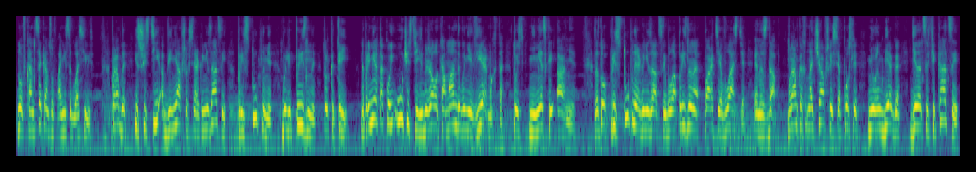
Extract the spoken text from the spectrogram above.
но в конце концов они согласились. Правда, из шести обвинявшихся организаций преступными были признаны только три – Например, такой участи избежало командование вермахта, то есть немецкой армии. Зато преступной организацией была признана партия власти, НСДАП. В рамках начавшейся после Нюрнберга денацификации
